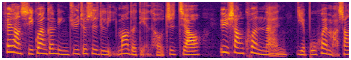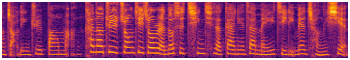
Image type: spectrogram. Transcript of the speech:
非常习惯跟邻居就是礼貌的点头之交。遇上困难也不会马上找邻居帮忙。看到剧中济州人都是亲戚的概念在每一集里面呈现。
